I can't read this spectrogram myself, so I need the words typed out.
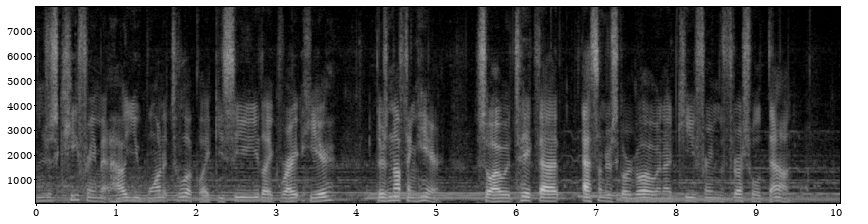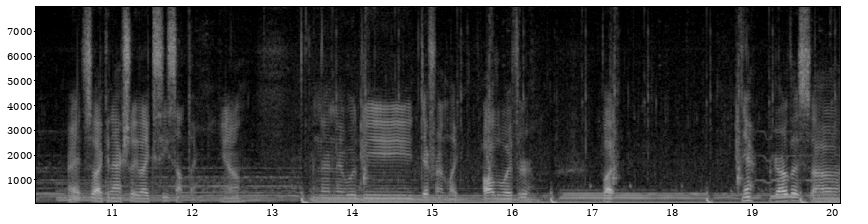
And then just keyframe it how you want it to look. Like you see like right here, there's nothing here. So I would take that S underscore glow and I'd keyframe the threshold down, right? So I can actually like see something, you know? And then it would be different like all the way through. But yeah, regardless, uh,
